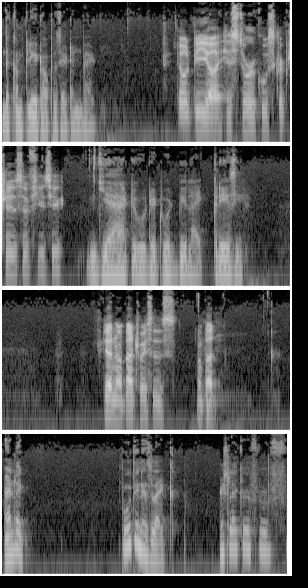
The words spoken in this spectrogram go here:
the complete opposite in bed. There would be uh, historical scriptures of you two. Yeah, dude, it would be like crazy. Yeah, not bad choices. Not bad. And like Putin is like It's like if if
